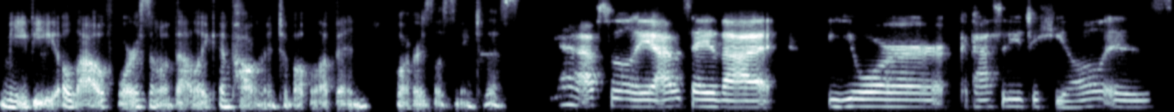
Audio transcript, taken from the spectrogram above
maybe allow for some of that like empowerment to bubble up in whoever is listening to this. Yeah, absolutely. I would say that your capacity to heal is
